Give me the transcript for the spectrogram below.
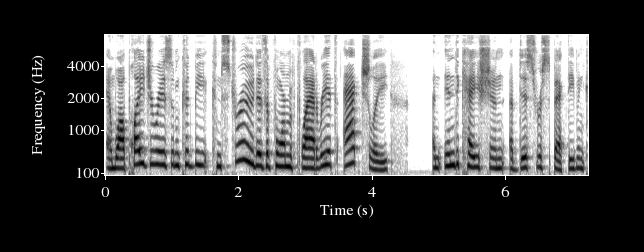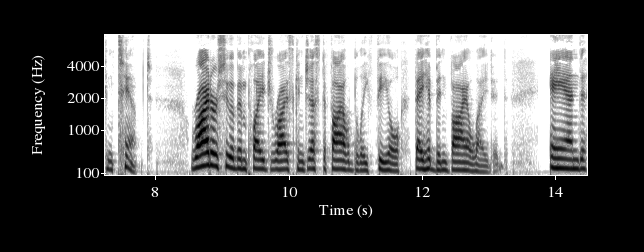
And while plagiarism could be construed as a form of flattery, it's actually an indication of disrespect, even contempt. Writers who have been plagiarized can justifiably feel they have been violated. And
